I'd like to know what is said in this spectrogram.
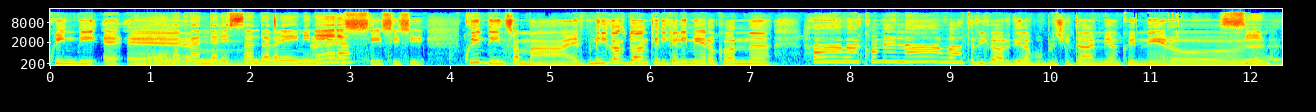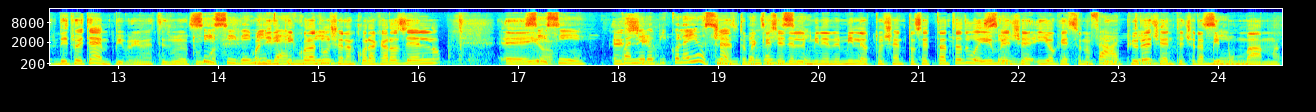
Quindi è, è- Eh, la grande Alessandra Valeri Minera. eh, sì, sì, sì. Quindi, insomma, eh, mi ricordo anche di Calimero con Ava come lava. Ti ricordi la pubblicità in bianco e nero Sì. eh, dei tuoi tempi? praticamente, Tu, tu- Sì, sì, dei quando eri piccola tu tempi. c'era ancora Carosello. eh, Sì, io- sì. Eh, Quando sì. ero piccola io sì. Certo, perché sei del sì. mille- 1872, io Sì, invece, io che sono più, più recente, c'era Sì. Bim Bum Bam.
